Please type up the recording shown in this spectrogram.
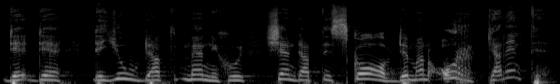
Det, det, det gjorde att människor kände att det skavde, man orkade inte.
